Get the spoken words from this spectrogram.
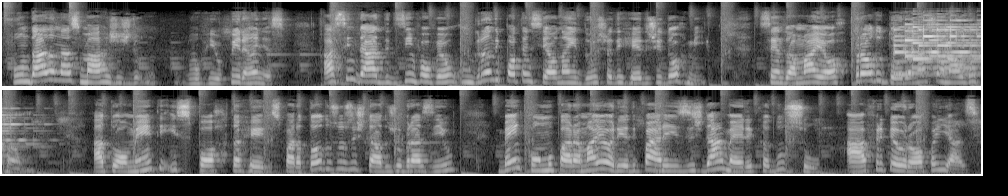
Fundada nas margens do, do rio Piranhas, a cidade desenvolveu um grande potencial na indústria de redes de dormir, sendo a maior produtora nacional do ramo. Atualmente exporta redes para todos os estados do Brasil bem como para a maioria de países da América do Sul, África, Europa e Ásia,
